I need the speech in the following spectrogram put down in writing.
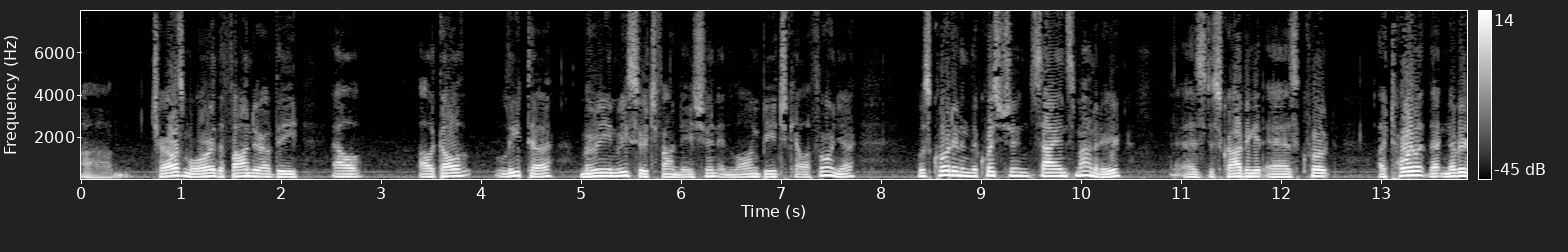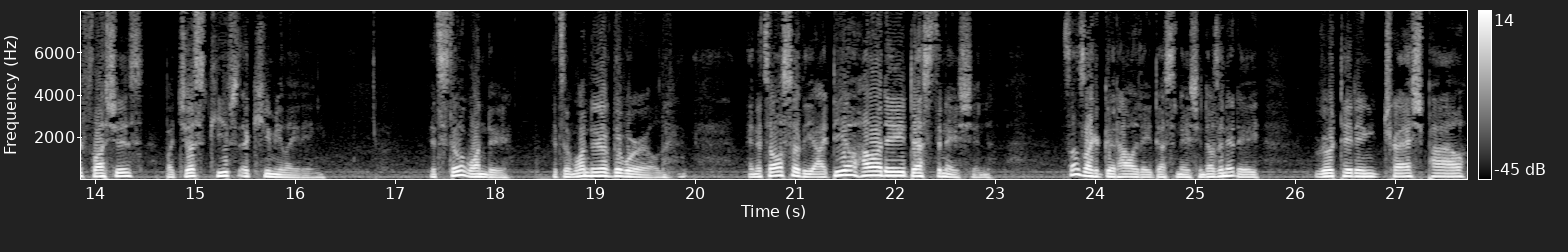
Um, Charles Moore, the founder of the Al- Algalita Marine Research Foundation in Long Beach, California, was quoted in the Christian Science Monitor as describing it as, quote, a toilet that never flushes but just keeps accumulating. It's still a wonder. It's a wonder of the world. And it's also the ideal holiday destination. Sounds like a good holiday destination, doesn't it? A rotating trash pile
